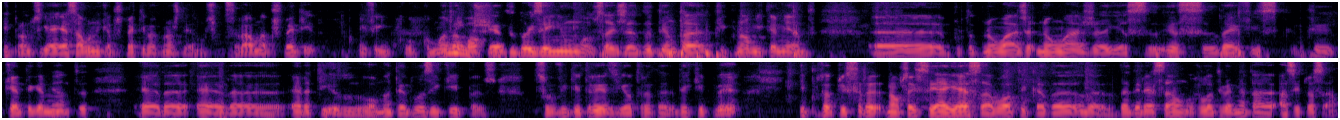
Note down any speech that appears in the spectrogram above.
e, pronto, e é essa a única perspectiva que nós temos. Será uma perspectiva, enfim, como outra Domingos. qualquer, de dois em um, ou seja, de tentar que economicamente, uh, portanto, não haja, não haja esse, esse déficit que, que antigamente era, era, era tido, ou manter duas equipas de sub-23 e outra da, da equipe B, e portanto isso era, não sei se é essa a ótica da, da, da direção relativamente à, à situação.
